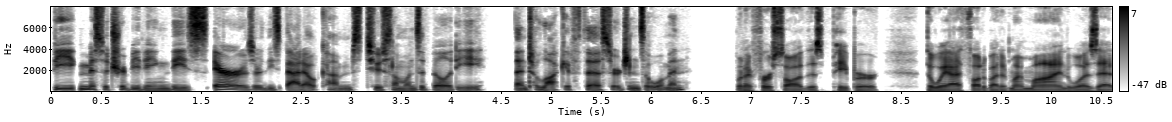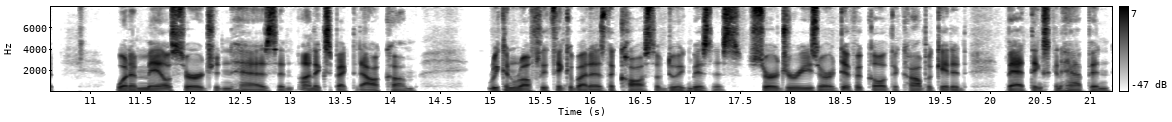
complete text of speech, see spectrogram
be misattributing these errors or these bad outcomes to someone's ability than to luck if the surgeon's a woman. When I first saw this paper, the way I thought about it in my mind was that when a male surgeon has an unexpected outcome, we can roughly think about it as the cost of doing business. Surgeries are difficult, they're complicated, bad things can happen.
